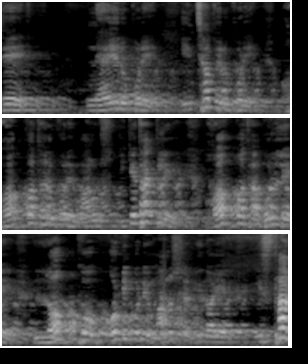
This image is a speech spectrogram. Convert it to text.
যে ন্যায়ের উপরে ইনসাফের উপরে, হক কথার উপরে মানুষ টিকে থাকলে, হক কথা বললে লক্ষ কোটি কোটি মানুষের হৃদয়ের স্থান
